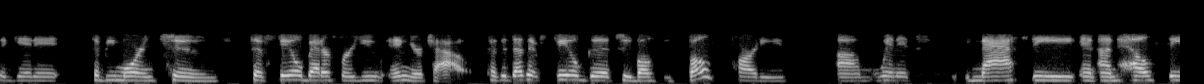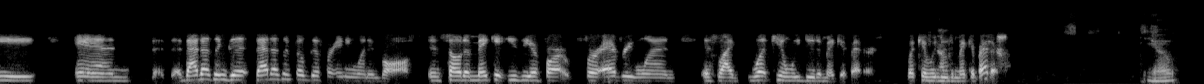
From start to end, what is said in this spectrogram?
to get it to be more in tune, to feel better for you and your child. Because it doesn't feel good to both both parties um, when it's nasty and unhealthy and that doesn't good that doesn't feel good for anyone involved. And so to make it easier for for everyone it's like what can we do to make it better? What can we yeah. do to make it better? Yep.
